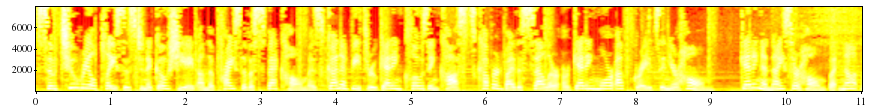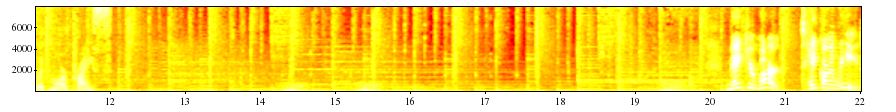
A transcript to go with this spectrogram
So two real places to negotiate on the price of a spec home is gonna be through getting closing costs covered by the seller or getting more upgrades in your home, getting a nicer home but not with more price. Make your mark. Take our lead.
